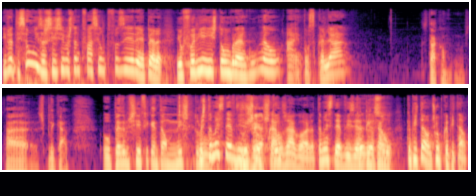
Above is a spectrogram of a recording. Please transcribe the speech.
E, portanto, isso é um exercício bastante fácil de fazer. É, espera, eu faria isto a um branco? Não. Ah, então se calhar... Está, com- está explicado. O Pedro Mexia fica então ministro Mas também se deve dizer, desculpe, gesto. Carlos, já agora, também se deve dizer... Capitão. capitão, desculpe, capitão.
